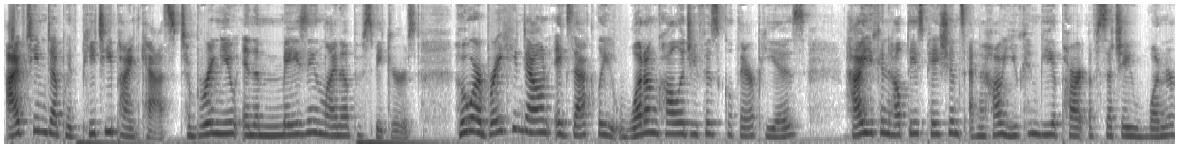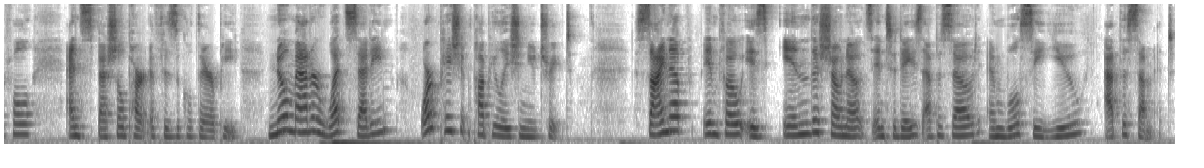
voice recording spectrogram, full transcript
I've teamed up with PT Pintcast to bring you an amazing lineup of speakers who are breaking down exactly what oncology physical therapy is, how you can help these patients, and how you can be a part of such a wonderful and special part of physical therapy, no matter what setting or patient population you treat. Sign up info is in the show notes in today's episode, and we'll see you at the summit.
